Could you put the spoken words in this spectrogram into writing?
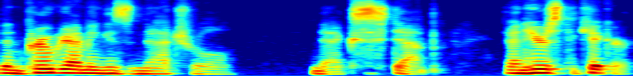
then programming is a natural next step. And here's the kicker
